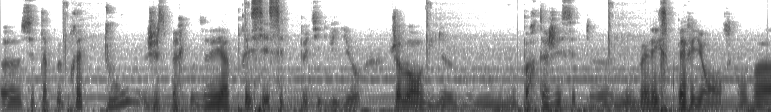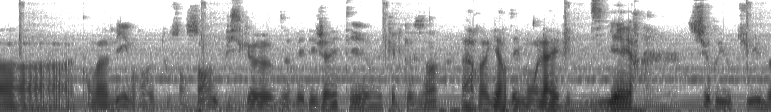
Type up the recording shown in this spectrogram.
Euh, c'est à peu près tout. J'espère que vous avez apprécié cette petite vidéo. J'avais envie de vous, partager cette euh, nouvelle expérience qu'on va qu'on va vivre tous ensemble, puisque vous avez déjà été quelques-uns à regarder mon live d'hier sur YouTube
